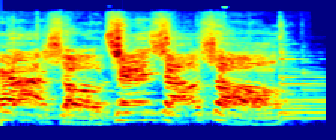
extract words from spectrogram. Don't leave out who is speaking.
Speaker 1: 大手牵小手。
